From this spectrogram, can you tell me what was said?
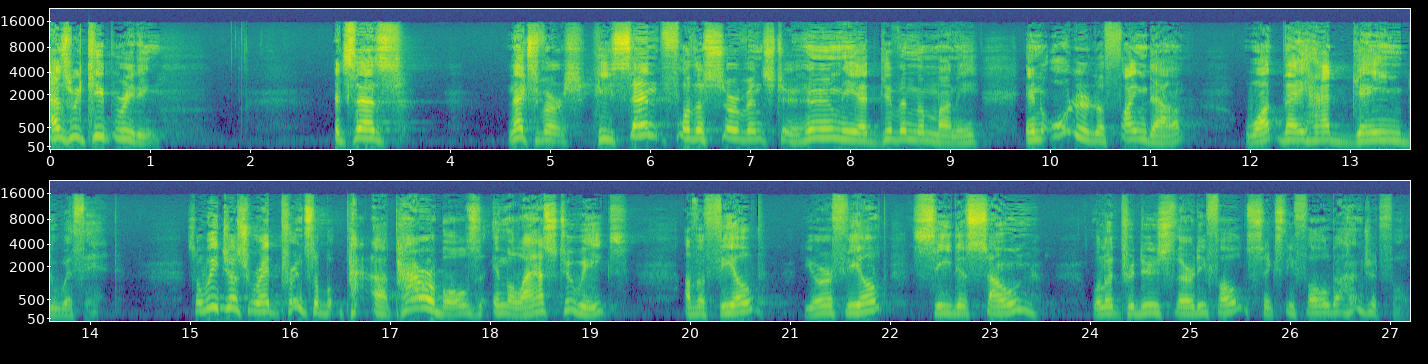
As we keep reading, it says, next verse, he sent for the servants to whom he had given the money in order to find out what they had gained with it. So we just read uh, parables in the last two weeks of a field, your field, seed is sown. Will it produce 30 fold, 60 fold, 100 fold?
